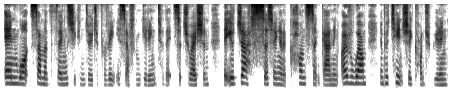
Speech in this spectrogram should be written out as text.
and what some of the things you can do to prevent yourself from getting to that situation that you're just sitting in a constant gardening overwhelm and potentially contributing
